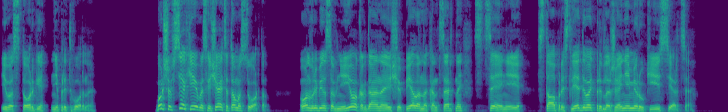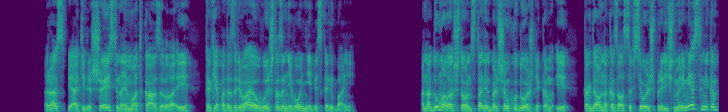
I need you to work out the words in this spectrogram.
и восторги непритворны. Больше всех ей восхищается Томас Уортон. Он влюбился в нее, когда она еще пела на концертной сцене и стал преследовать предложениями руки и сердца. Раз пять или шесть она ему отказывала и как я подозреваю, вышла за него не без колебаний. Она думала, что он станет большим художником, и когда он оказался всего лишь приличным ремесленником,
